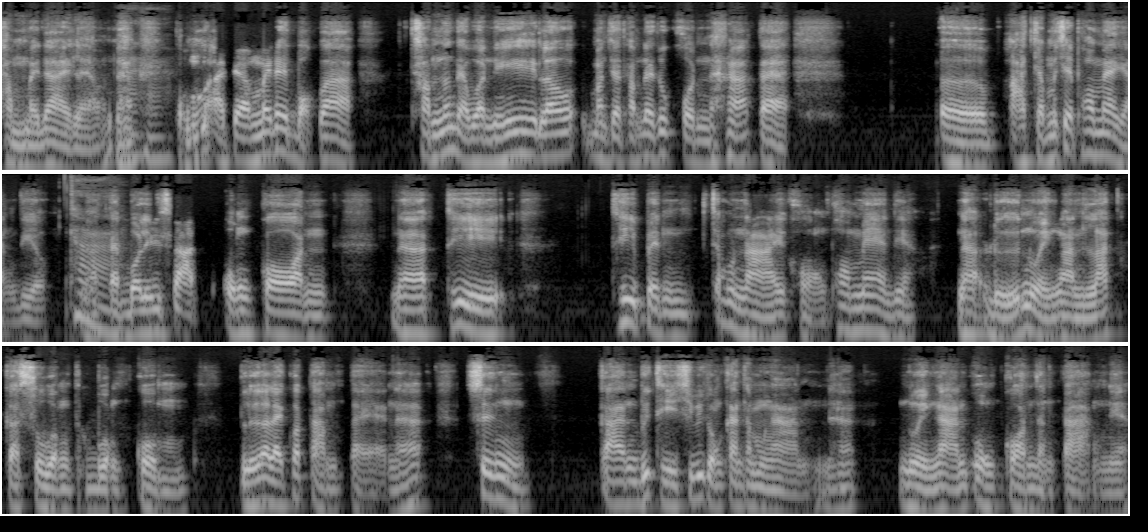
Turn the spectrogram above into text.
ทำไม่ได้แล้วนะ ผมอาจจะไม่ได้บอกว่า ทำตั้งแต่วันนี้แล้วมันจะทำได้ทุกคนนะแต่เอ่ออาจจะไม่ใช่พ่อแม่อย่างเดียวนะแต่บริษัทองค์กรนะที่ที่เป็นเจ้านายของพ่อแม่เนี่ยนะหรือหน่วยงานรัฐกระทรวงทบวงกรมหรืออะไรก็ตามแต่นะซึ่งการวิถีชีวิตของการทำงานนะฮะหน่วยงานองค์กรต่าง ๆ เนี่ย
